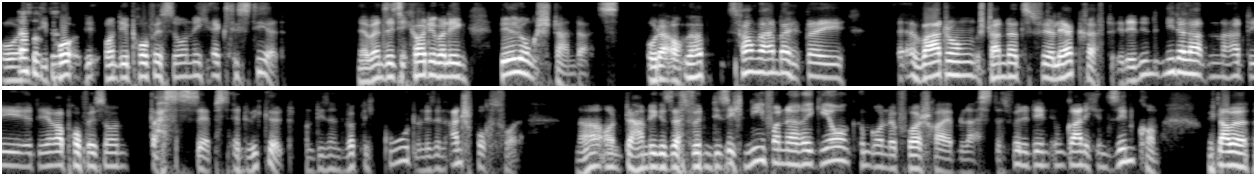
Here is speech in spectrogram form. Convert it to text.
und die, Pro, die, und die Profession nicht existiert. Ja, wenn Sie sich heute überlegen, Bildungsstandards oder auch überhaupt, jetzt fangen wir an bei, bei Erwartungen, Standards für Lehrkräfte. In den Niederlanden hat die Lehrerprofession das selbst entwickelt und die sind wirklich gut und die sind anspruchsvoll. Na, und da haben die gesagt, das würden die sich nie von der Regierung im Grunde vorschreiben lassen. Das würde denen gar nicht in den Sinn kommen. Ich glaube,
